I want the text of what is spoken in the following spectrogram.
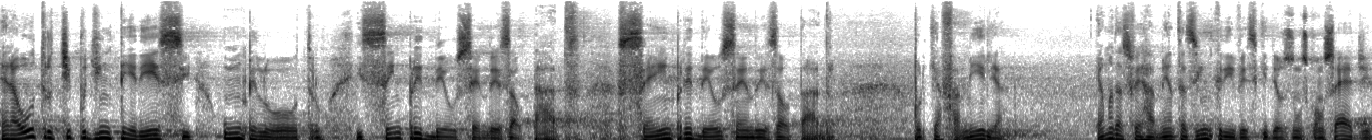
era outro tipo de interesse um pelo outro. E sempre Deus sendo exaltado, sempre Deus sendo exaltado, porque a família é uma das ferramentas incríveis que Deus nos concede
